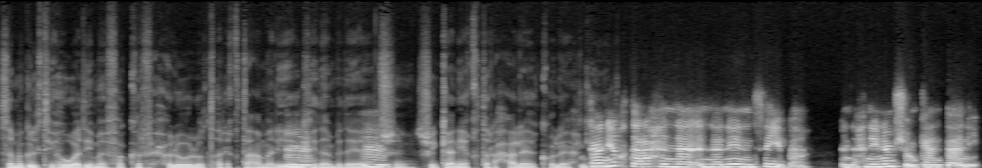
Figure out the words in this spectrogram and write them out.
زي ما قلتي هو ديما يفكر في حلول وطريقة عملية. كذا من البدايات. شن, كان يقترح عليك ولا يحكي كان؟ يقترح إن إننا نسيبه إن إحنا نمشي مكان ثاني.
